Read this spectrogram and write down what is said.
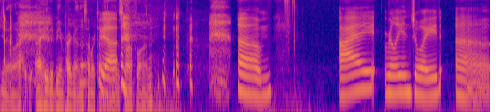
you know, I I hated being pregnant in the summertime. Yeah. It's not fun. um, I really enjoyed um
